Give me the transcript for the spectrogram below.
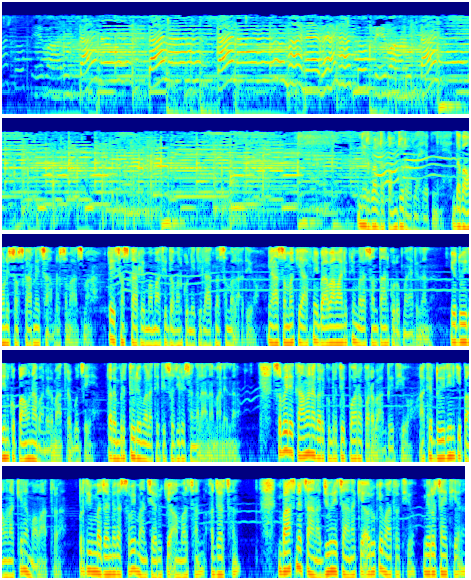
निर्बल र कमजोरहरूलाई हेप्ने दबाउने संस्कार नै छ हाम्रो समाजमा। त्यही संस्कारले म माथि दमनको नीति लाद्नसम्म लाद्यो यहाँसम्म कि आफ्नै बाबाआमाले पनि मलाई सन्तानको रूपमा हेरेनन्। यो दुई दिनको पाहुना भनेर मात्र बुझे तर मृत्युले मलाई त्यति सजिलैसँग लान मानेन। सबैले कामना गरेको मृत्यु पर पर भाग्दै थियो। आखिर दुई दिनकी पाहुना किन म मात्र? पृथ्वीमा जन्मेका सबै मान्छेहरू के अमर छन् अजर छन्? बाँच्ने चाहना जिउने चाहना के अरूकै मात्र थियो? मेरो चाहिँ थिएन।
